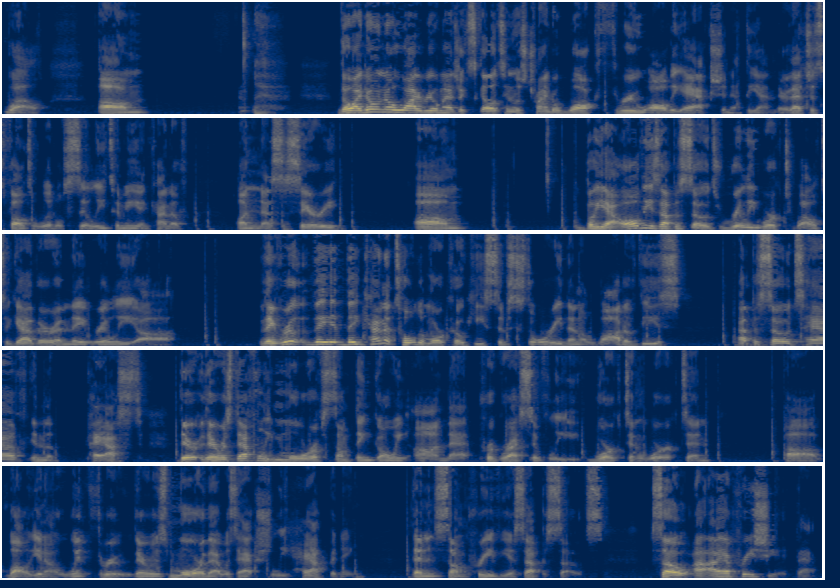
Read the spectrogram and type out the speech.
well. Um, though I don't know why Real Magic Skeleton was trying to walk through all the action at the end there. That just felt a little silly to me and kind of unnecessary. Um, but yeah, all these episodes really worked well together and they really uh, they really they they kind of told a more cohesive story than a lot of these episodes have in the past. There there was definitely more of something going on that progressively worked and worked and uh, well, you know, went through. There was more that was actually happening than in some previous episodes. So I, I appreciate that.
